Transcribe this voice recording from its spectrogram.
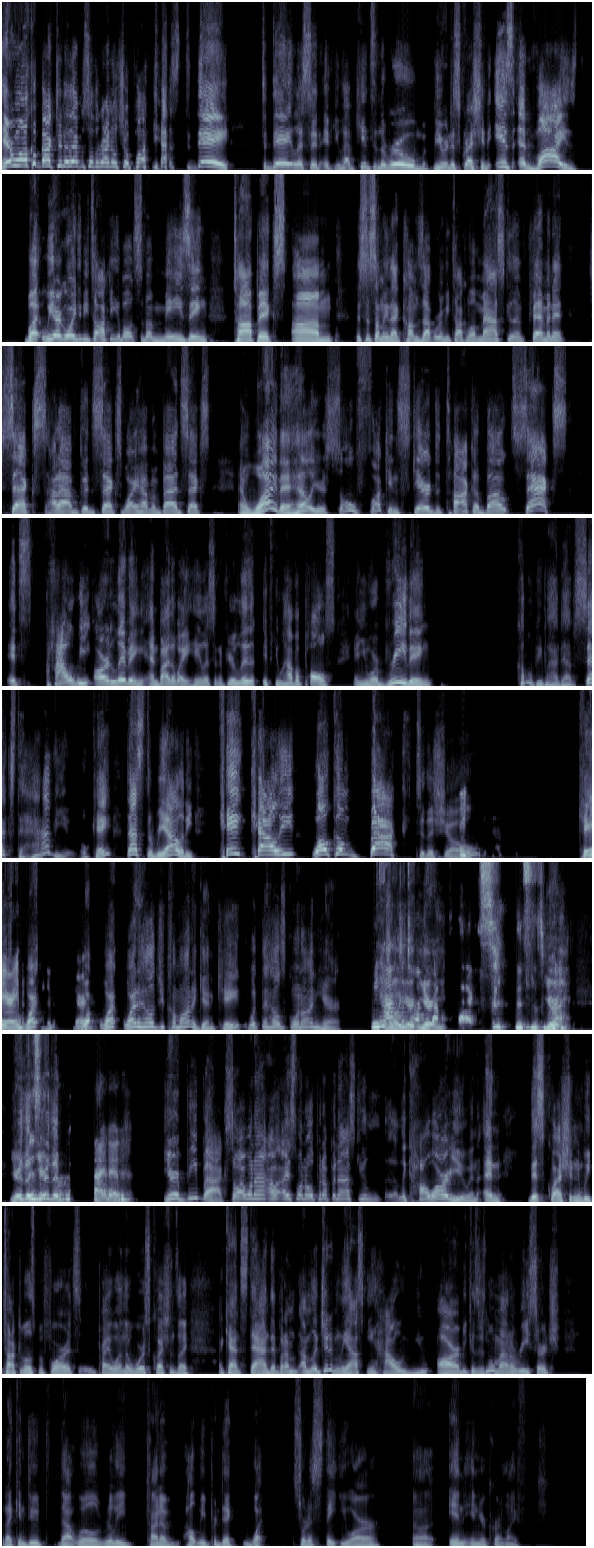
here, welcome back to another episode of the Ryan Holtz Show podcast. Today, today, listen, if you have kids in the room, viewer discretion is advised. But we are going to be talking about some amazing topics. Um, this is something that comes up. We're going to be talking about masculine, feminine, sex, how to have good sex, why you're having bad sex, and why the hell you're so fucking scared to talk about sex. It's how we are living. And by the way, hey, listen, if you're li- if you have a pulse and you are breathing, couple people had to have sex to have you. Okay, that's the reality. Kate Kali, welcome back to the show. Kate, why, happy to why, the hell did you come on again, Kate? What the hell's going on here? We You have know, to you're- talk you're- about sex. This is You're why. you're the This you're the excited. you're a be back. So I want to I just want to open up and ask you like how are you? And and this question we talked about this before. It's probably one of the worst questions. I I can't stand it, but I'm I'm legitimately asking how you are because there's no amount of research that I can do that will really kind of help me predict what sort of state you are uh in in your current life.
